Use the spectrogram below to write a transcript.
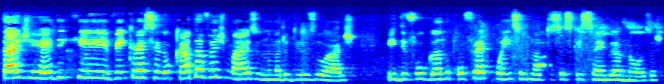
tais redes que vem crescendo cada vez mais o número de usuários e divulgando com frequência notícias que são enganosas.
